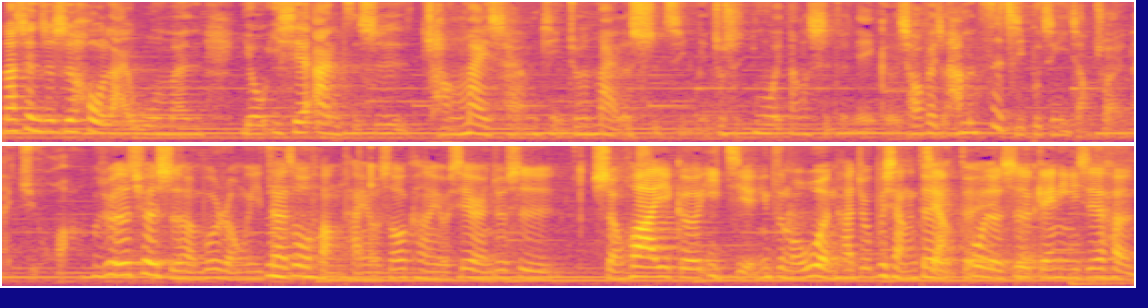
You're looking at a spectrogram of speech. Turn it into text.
那甚至是后来我们有一些案子是常卖产品，就是卖了十几年，就是因为当时的那个消费者他们自己不经意讲出来的那句话。我觉得确实很不容易，在做访谈，有时候可能有些人就是神话一哥一姐，你怎么问他就不想讲，或者是给你一些很。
